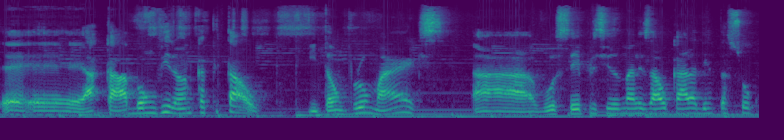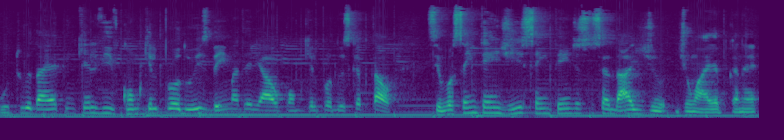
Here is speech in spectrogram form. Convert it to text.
é, é, acabam virando capital. Então, para o Marx, ah, você precisa analisar o cara dentro da sua cultura, da época em que ele vive, como que ele produz bem material, como que ele produz capital. Se você entende isso, você entende a sociedade de, de uma época, né?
